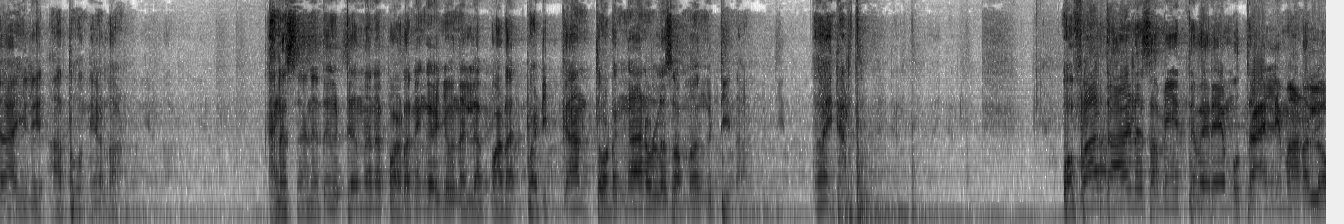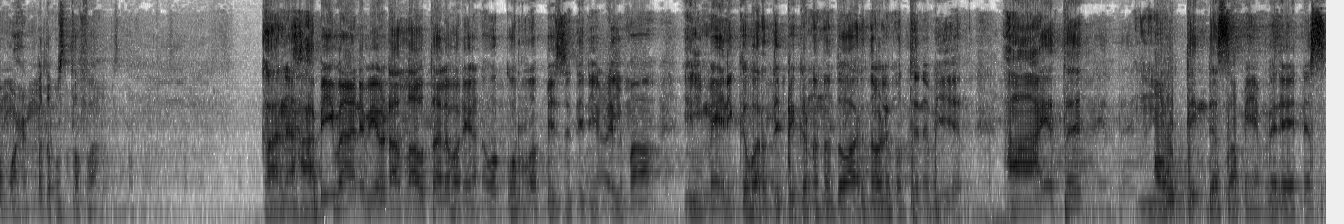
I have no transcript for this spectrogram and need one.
ജാഹിൽ ആ തോന്നിയ ആളാണ്. കാരണം സനത് കിട്ടുന്ന പഠനം കഴിഞ്ഞു എന്നല്ല പഠ പഠിക്കാൻ തുടങ്ങാനുള്ള സംഭവം കിട്ടിയെന്നാണ്. അതതിന്റെ അർത്ഥം. വഫാത്താകുന്ന സമയത്ത് വരെ മുത്താലിമാണല്ലോ മുഹമ്മദ് മുസ്തഫ. കാരണം ഹബീബ നബിയോട് അള്ളാഹു താല പറയാണ് വക്കുർ റബ്ബി സിദിനി ഇൽമ. ഇൽമ എനിക്ക് വർദ്ധിപ്പിക്കണമെന്ന് ദ്വാരനോളി മുത്തുനബിയെ ആ ആയത്ത് മൗത്തിന്റെ സമയം വരെ നെസ്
